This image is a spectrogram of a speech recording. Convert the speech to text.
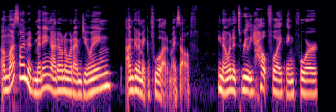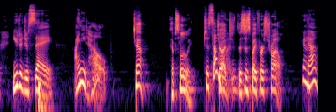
unless I'm admitting I don't know what I'm doing, I'm going to make a fool out of myself. You know, and it's really helpful, I think, for you to just say, I need help Yeah, absolutely. to someone. Judge, this is my first trial. yeah.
